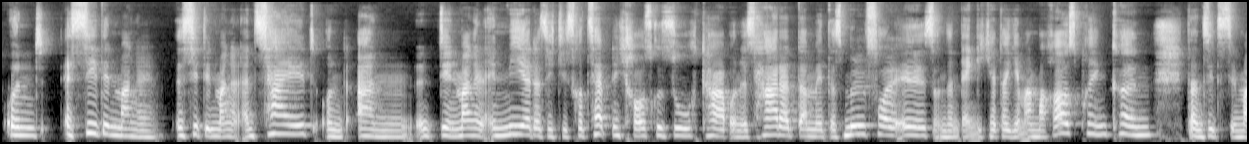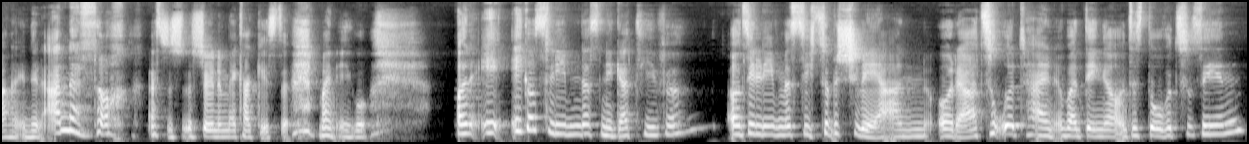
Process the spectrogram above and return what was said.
und es sieht den Mangel. Es sieht den Mangel an Zeit und an den Mangel in mir, dass ich dieses Rezept nicht rausgesucht habe und es hadert damit, dass Müll voll ist und dann denke ich, hätte jemand mal rausbringen können. Dann sieht es den Mangel in den anderen noch. Das ist eine schöne Meckerkiste, mein Ego. Und e Egos lieben das Negative und sie lieben es, sich zu beschweren oder zu urteilen über Dinge und das Doofe zu sehen.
